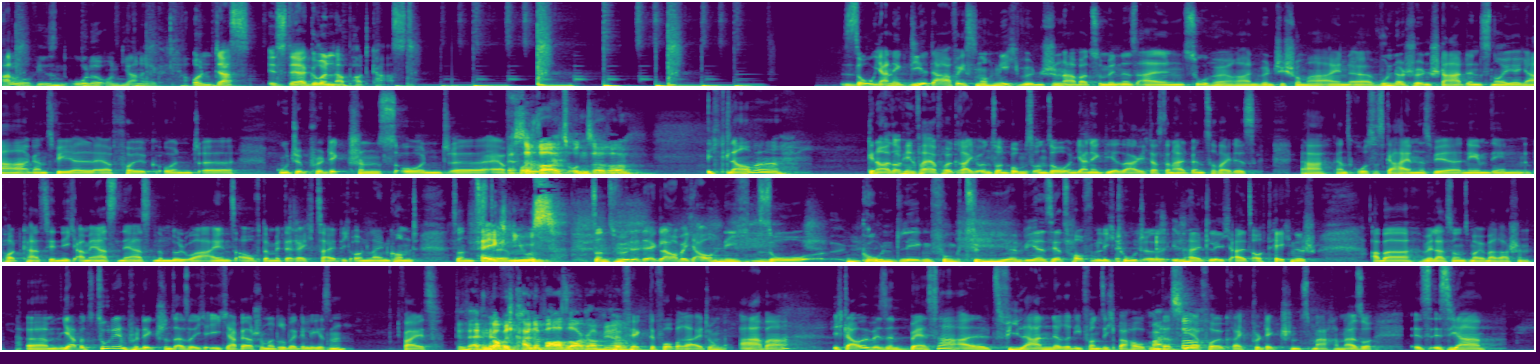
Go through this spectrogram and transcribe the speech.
Hallo, wir sind Ole und Yannick. Und das ist der Gründer-Podcast. So, Yannick, dir darf ich es noch nicht wünschen, aber zumindest allen Zuhörern wünsche ich schon mal einen äh, wunderschönen Start ins neue Jahr. Ganz viel Erfolg und äh, gute Predictions und äh, Erfolg. Bessere als unsere. Ich glaube, genau, also auf jeden Fall erfolgreich und so ein Bums und so. Und Yannick, dir sage ich das dann halt, wenn es soweit ist. Ja, ganz großes Geheimnis. Wir nehmen den Podcast hier nicht am 1.1. um 0 Uhr 1 auf, damit der rechtzeitig online kommt. Sonst, Fake ähm, News. Sonst würde der, glaube ich, auch nicht so grundlegend funktionieren, wie er es jetzt hoffentlich tut, also inhaltlich als auch technisch. Aber wir lassen uns mal überraschen. Ähm, ja, aber zu den Predictions, also ich, ich habe ja schon mal drüber gelesen. Ich weiß. Wir werden, glaube ich, keine Wahrsager mehr. Perfekte Vorbereitung. Aber ich glaube, wir sind besser als viele andere, die von sich behaupten, Meinst dass sie erfolgreich Predictions machen. Also es ist ja,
